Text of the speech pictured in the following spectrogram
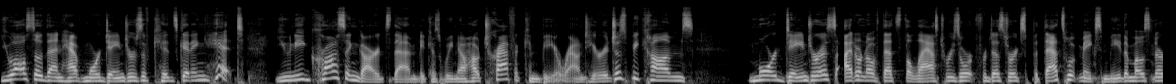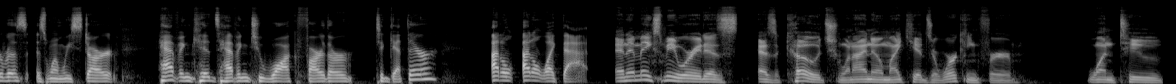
You also then have more dangers of kids getting hit. You need crossing guards then because we know how traffic can be around here. It just becomes more dangerous. I don't know if that's the last resort for districts, but that's what makes me the most nervous is when we start having kids having to walk farther to get there. I don't I don't like that. And it makes me worried as as a coach when I know my kids are working for one, two,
